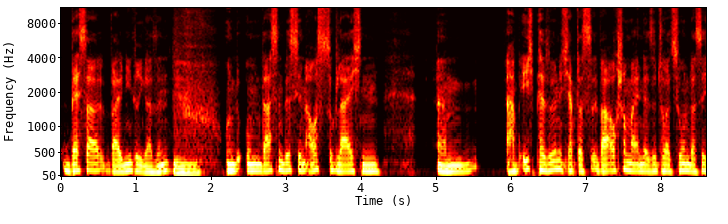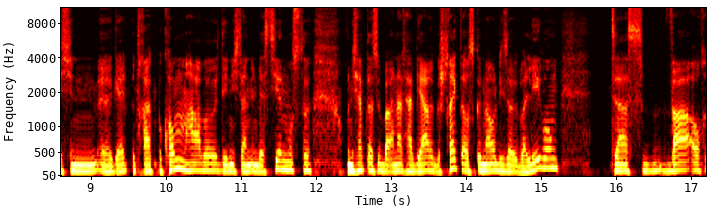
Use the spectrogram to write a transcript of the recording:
besser, weil niedriger sind. Mhm. Und um das ein bisschen auszugleichen, ähm, habe ich persönlich, ich habe das war auch schon mal in der Situation, dass ich einen äh, Geldbetrag bekommen habe, den ich dann investieren musste. Und ich habe das über anderthalb Jahre gestreckt aus genau dieser Überlegung. Das war auch,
